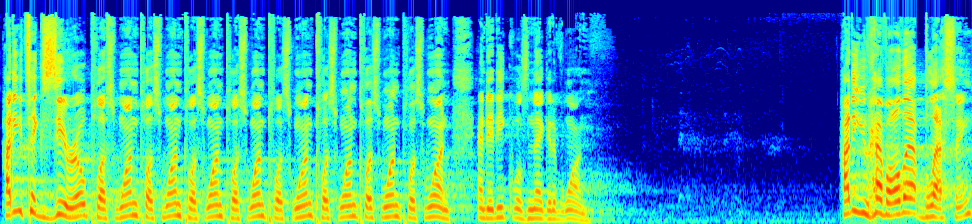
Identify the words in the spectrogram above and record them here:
How do you take zero plus one plus one plus one plus one plus one plus one plus one plus one, and it equals negative one? How do you have all that blessing?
